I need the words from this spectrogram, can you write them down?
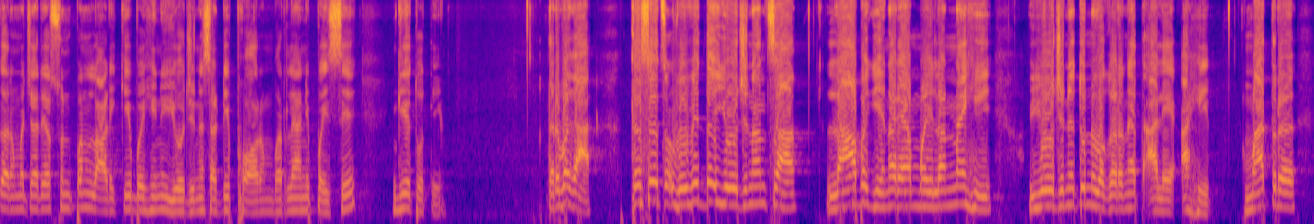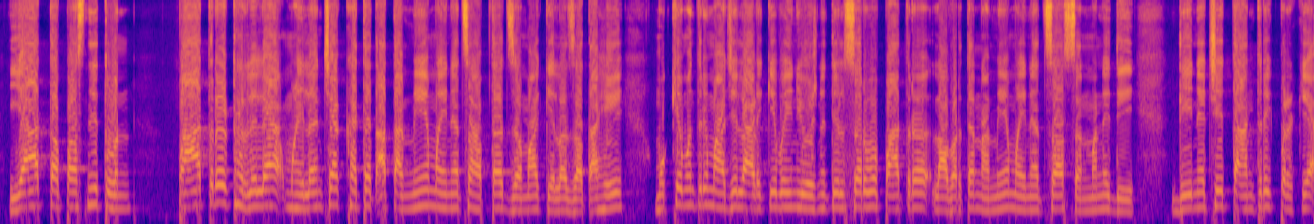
कर्मचारी असून पण लाडकी बहीण योजनेसाठी फॉर्म भरले आणि पैसे घेत होते. तर बघा तसेच विविध योजनांचा लाभ घेणाऱ्या महिलांनाही योजनेतून वगळण्यात आले आहे. मात्र या तपासणीतून पात्र ठरलेल्या महिलांच्या खात्यात आता मे महिन्याचा हप्ता जमा केला जात आहे. मुख्यमंत्री माझी लाडकी बहीण योजनेतील सर्व पात्र लाभार्थ्यांना मे महिन्याचा सन्मान निधी देण्याची तांत्रिक प्रक्रिया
